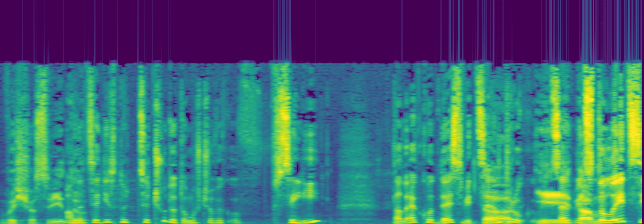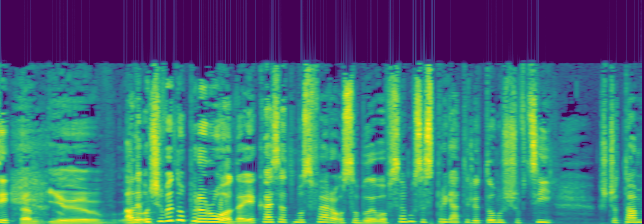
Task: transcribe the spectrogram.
вищу освіту. Але це дійсно це чудо, тому що ви в селі. Далеко десь від центру, так, від, від там, столиці. Там і... Але, очевидно, природа, якась атмосфера особливо, все мусить сприяти для тому, що в цій що там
